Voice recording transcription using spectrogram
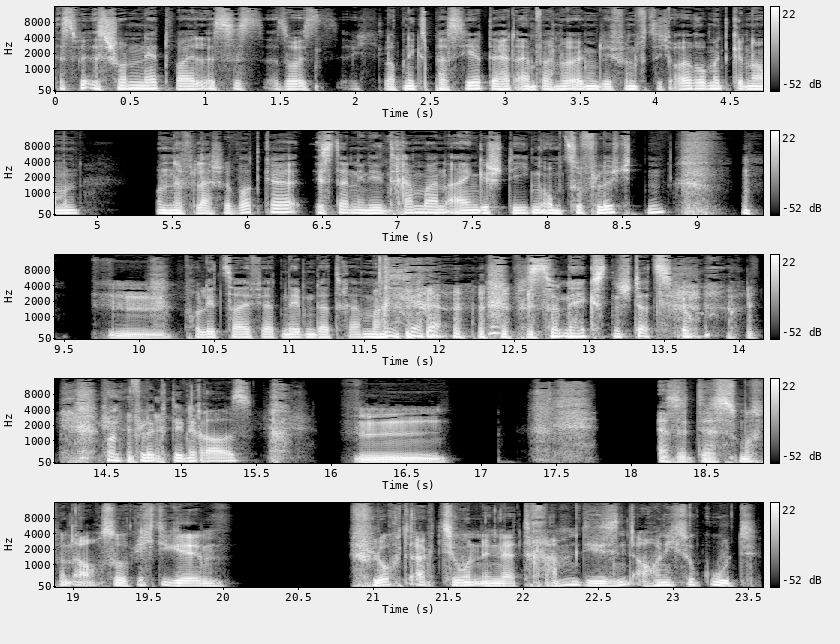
das ist schon nett, weil es ist, also ist, ich glaube, nichts passiert. Der hat einfach nur irgendwie 50 Euro mitgenommen und eine Flasche Wodka, ist dann in die Trambahn eingestiegen, um zu flüchten. Hm. Polizei fährt neben der Trambahn her bis zur nächsten Station und pflückt ihn raus. Hm. Also das muss man auch so richtige Fluchtaktionen in der Tram, die sind auch nicht so gut.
